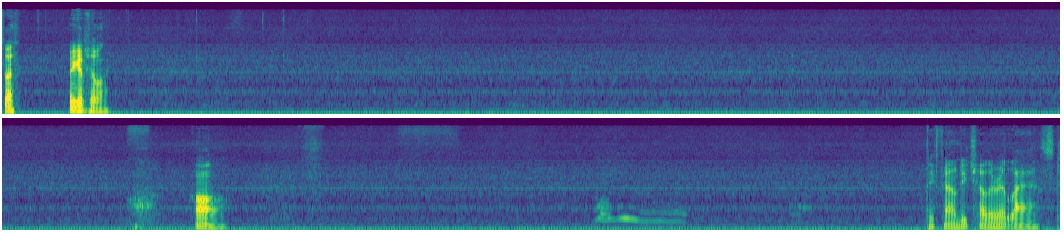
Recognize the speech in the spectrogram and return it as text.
Seth, wake up, Shovel. Oh. They found each other at last.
